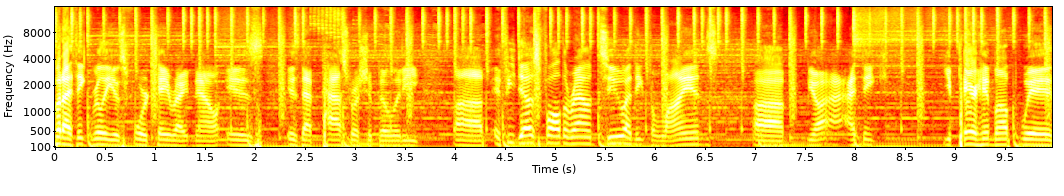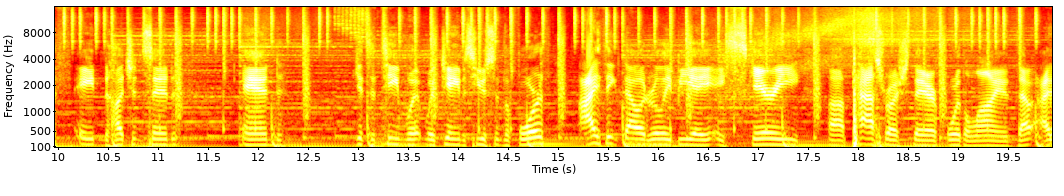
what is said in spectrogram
but I think really his forte right now is is that pass rush ability. Uh, if he does fall the round two, I think the Lions, um, you know, I, I think you pair him up with Aidan Hutchinson and gets a team with, with James Houston the fourth. I think that would really be a, a scary uh, pass rush there for the Lions. That I,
